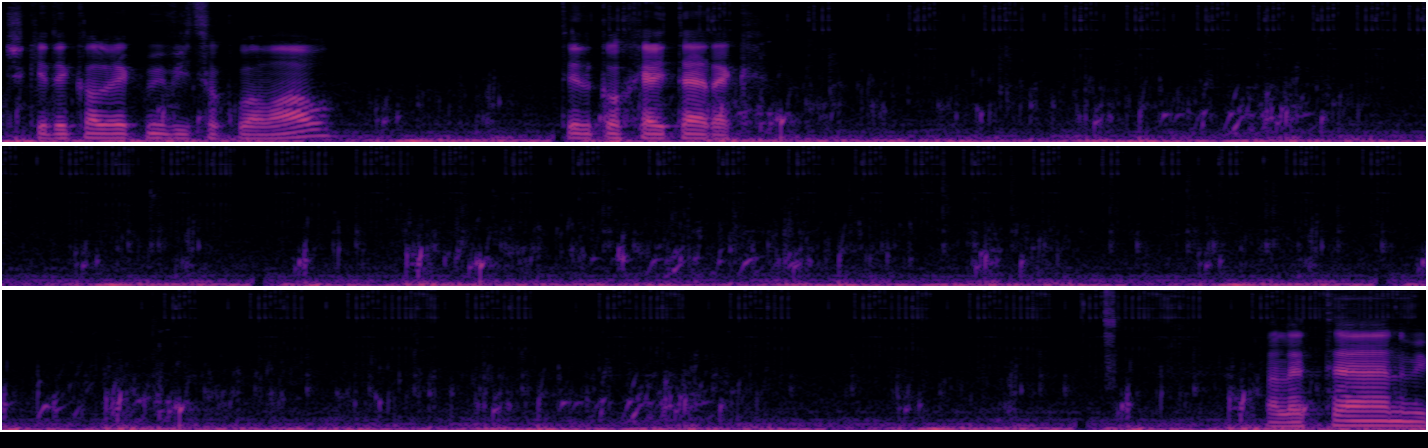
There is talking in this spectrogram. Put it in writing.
Czy kiedykolwiek mi widz okłamał? Tylko hejterek. Ale ten mi.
